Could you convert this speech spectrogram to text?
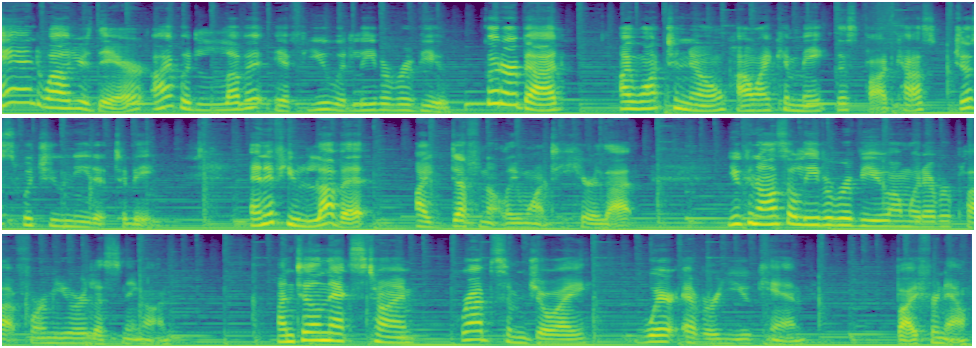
And while you're there, I would love it if you would leave a review, good or bad. I want to know how I can make this podcast just what you need it to be. And if you love it, I definitely want to hear that. You can also leave a review on whatever platform you are listening on. Until next time, grab some joy wherever you can. Bye for now.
